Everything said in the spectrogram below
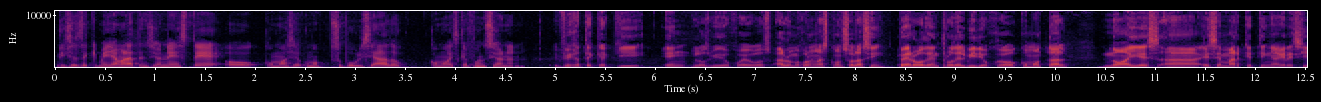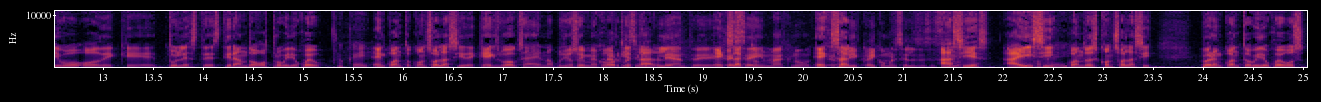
dices de que me llama la atención este, o cómo ha sido como su publicidad, o cómo es que funcionan? Fíjate que aquí en los videojuegos, a lo mejor en las consolas sí, pero dentro del videojuego como tal, no hay esa, ese marketing agresivo o de que tú le estés tirando a otro videojuego. ¿Ok? En cuanto a consolas, sí, de que Xbox, ay, no, pues yo soy la mejor, ¿qué clásica tal? pelea entre Exacto. PC y Mac, ¿no? Exacto. Hay, hay comerciales de ese estilo. Así es, ahí sí, cuando es consola sí. Pero en cuanto a videojuegos,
